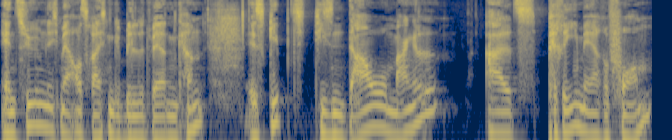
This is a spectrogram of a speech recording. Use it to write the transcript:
Enzym nicht mehr ausreichend gebildet werden kann. Es gibt diesen DAO-Mangel als primäre Form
